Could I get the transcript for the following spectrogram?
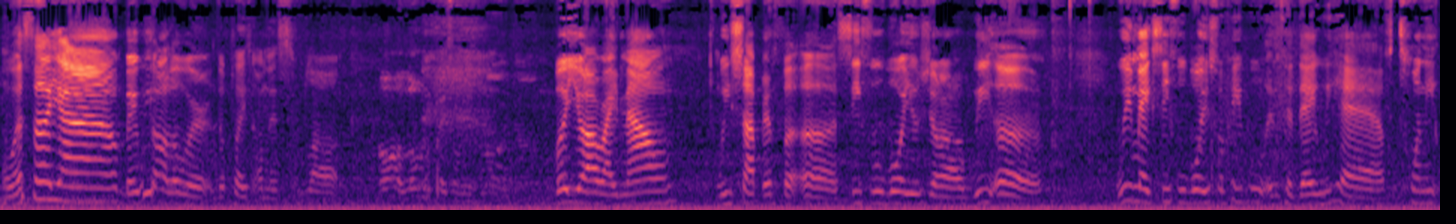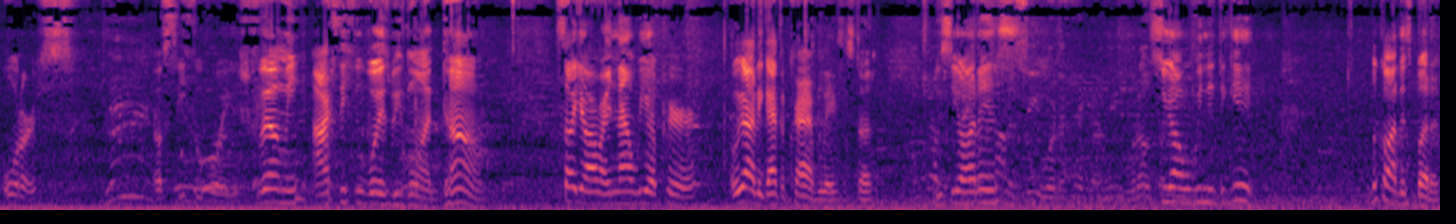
What's up, y'all? Baby, we all over the place on this vlog. all over the place on this vlog, dog. But y'all, right now, we shopping for uh seafood boils, y'all. We uh we make seafood boils for people, and today we have 20 orders of seafood boils. Feel me? Our seafood boils be going dumb. So y'all, right now we up here. We already got the crab legs and stuff. You see all this? See y'all what we need to get? Look all this butter.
